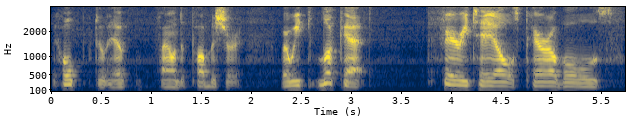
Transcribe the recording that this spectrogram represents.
we hope to have found a publisher where we look at fairy tales, parables,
